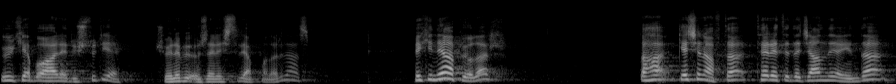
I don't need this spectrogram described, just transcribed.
ülke bu hale düştü diye şöyle bir öz eleştiri yapmaları lazım. Peki ne yapıyorlar? Daha geçen hafta TRT'de canlı yayında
